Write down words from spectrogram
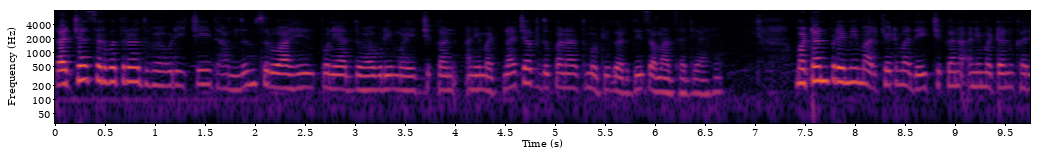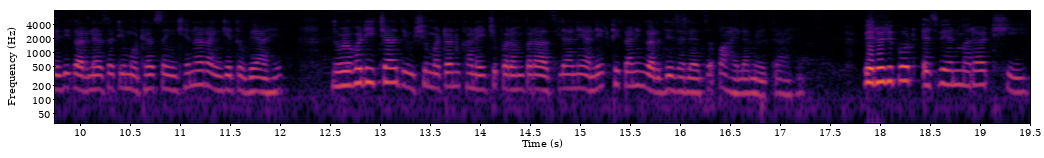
राज्यात सर्वत्र धुळवडीची धामधूम सुरू आहे. पुण्यात धुळवडीमुळे चिकन आणि मटणाच्या दुकानात मोठी गर्दी जमा झाली आहे. मटणप्रेमी मार्केटमध्ये चिकन आणि मटण खरेदी करण्यासाठी मोठ्या संख्येनं रांगेत उभे आहेत. धुळवडीच्या दिवशी मटण खाण्याची परंपरा असल्याने अनेक ठिकाणी गर्दी झाल्याचं पाहायला मिळतं आहे. Bureau report S B N Marathi.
